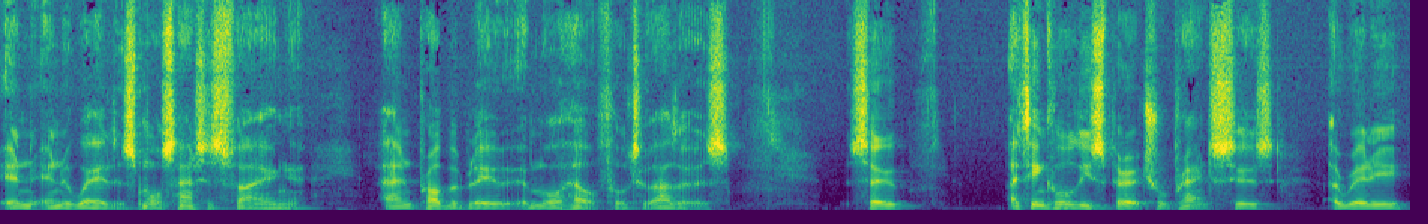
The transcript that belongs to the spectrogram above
in, in a way that's more satisfying and probably more helpful to others. So I think all these spiritual practices are really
